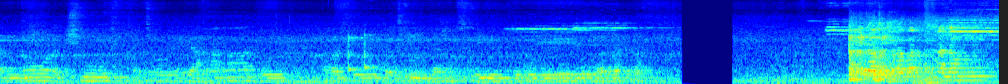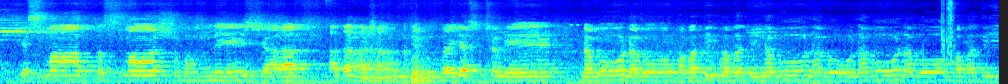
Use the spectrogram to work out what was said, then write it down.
तन्नो लक्ष्मी प्रचोदयात् भवतु प्रचिन्तं श्रीगुरुदेव प्रवर्धनं यस्मात् तस्मात् शुभं नेष्य अतः शान्तिं त्रयश्च मे नमो नमो भवति भवति नमो नमो नमो नमो भवति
